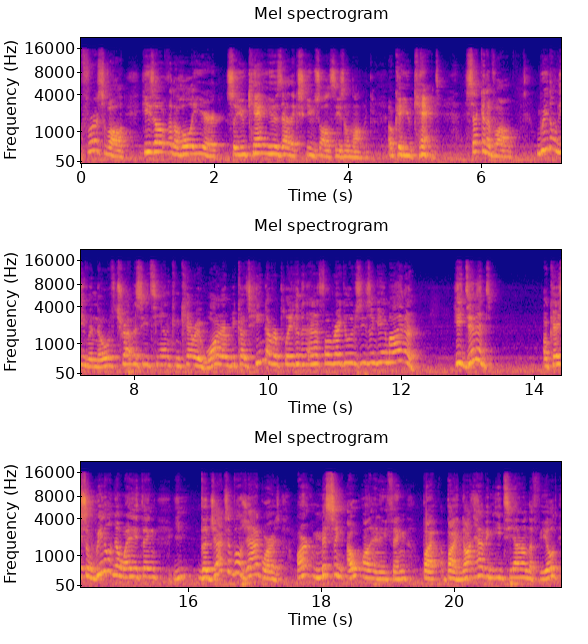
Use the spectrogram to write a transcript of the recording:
First of all, he's out for the whole year, so you can't use that excuse all season long. Okay, you can't. Second of all, we don't even know if Travis Etienne can carry water because he never played in an NFL regular season game either. He didn't. Okay, so we don't know anything. The Jacksonville Jaguars aren't missing out on anything by, by not having Etienne on the field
